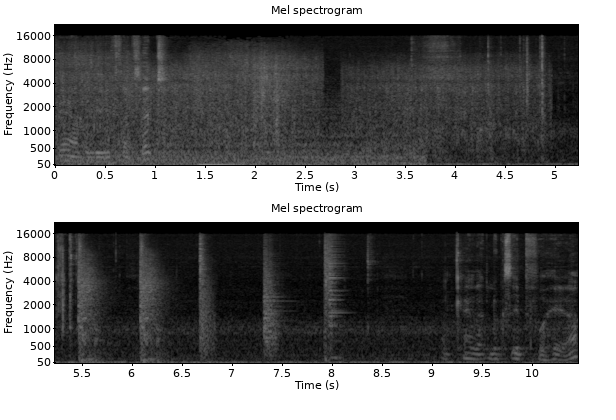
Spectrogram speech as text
Okay, I believe that's it. Okay, that looks it for here.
